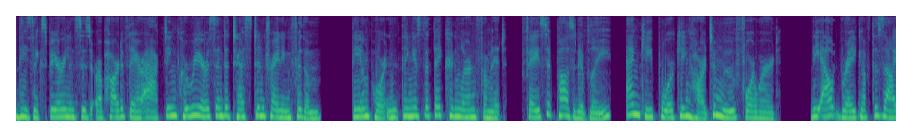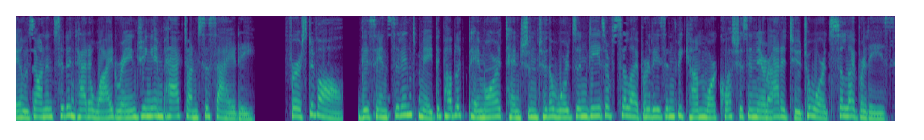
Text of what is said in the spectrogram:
these experiences are a part of their acting careers and a test and training for them. The important thing is that they can learn from it, face it positively, and keep working hard to move forward. The outbreak of the Xiaozhan incident had a wide-ranging impact on society. First of all, this incident made the public pay more attention to the words and deeds of celebrities and become more cautious in their attitude towards celebrities.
